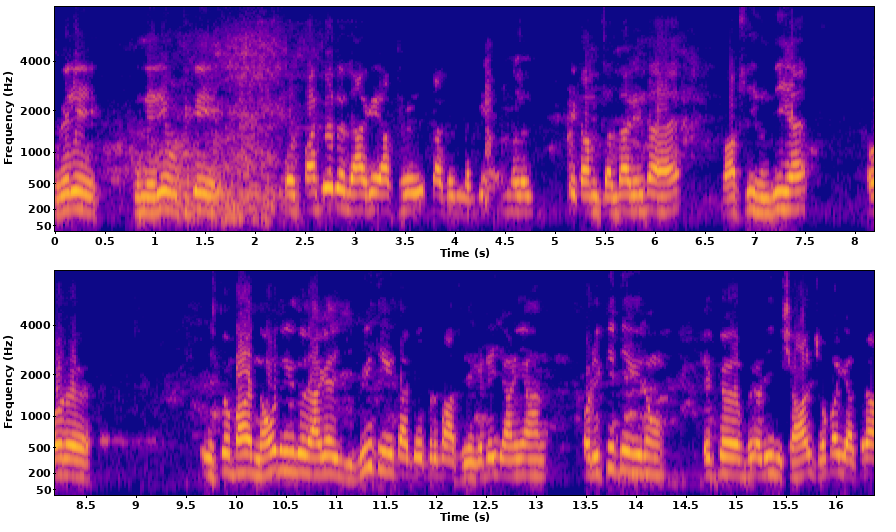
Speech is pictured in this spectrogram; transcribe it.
ਸਵੇਰੇ ਹਨੇਰੇ ਉੱਠ ਕੇ ਔਰ 5 ਵਜੇ ਤੋਂ ਲੈ ਕੇ 8 ਵਜੇ ਤੱਕ ਲੱਗੇ, ਮਤਲਬ ਇਹ ਕੰਮ ਚੱਲਦਾ ਰਹਿੰਦਾ ਹੈ, ਵਾਪਸੀ ਹੁੰਦੀ ਹੈ ਔਰ ਇਸ ਤੋਂ ਬਾਅਦ 9 ਤਰੀਕ ਤੋਂ ਲੈ ਕੇ 20 ਤਰੀਕ ਤੱਕ ਇਹ ਪ੍ਰਭਾਤ ਫੇਰੀਆਂ ਕੱਢੀ ਜਾਣੀਆਂ ਹਨ ਔਰ 21 ਤਰੀਕ ਨੂੰ ਇੱਕ ਬੜੀ ਵਿਸ਼ਾਲ ਸ਼ੋਭਾ ਯਾਤਰਾ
